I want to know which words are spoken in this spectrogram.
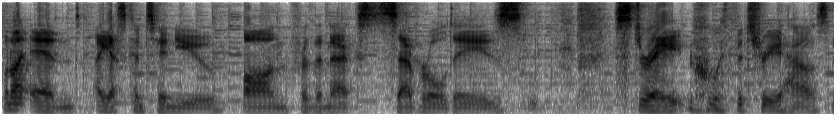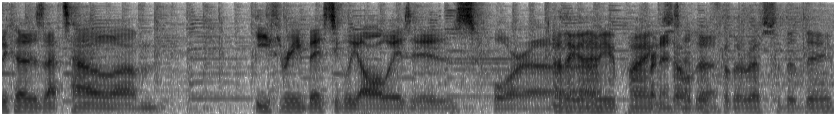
Well, not end. I guess continue on for the next several days straight with the tree house because that's how um, E3 basically always is for. Uh, Are they gonna be for playing Zelda for the rest of the day?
